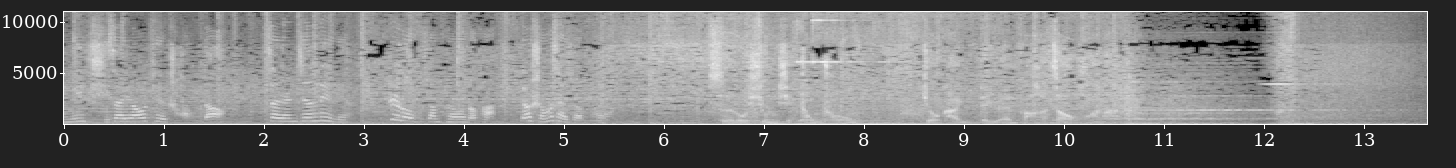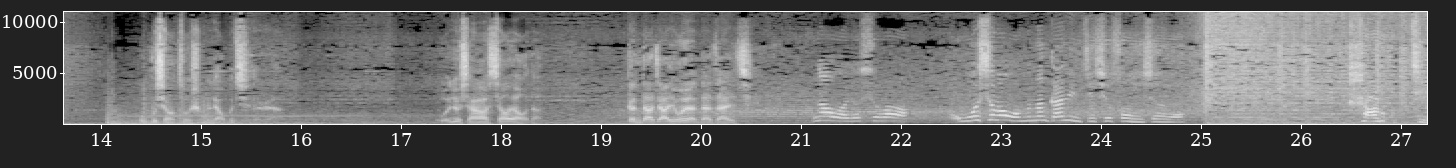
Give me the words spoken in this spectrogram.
我们一起在妖界闯荡，在人间历练，这都不算朋友的话，要什么才叫朋友？此路凶险重重，就看你的缘法和造化了。我不想做什么了不起的人，我就想要逍遥的，跟大家永远待在一起。那我就希望，我希望我们能赶紧集齐凤羽仙人，杀了古镜，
